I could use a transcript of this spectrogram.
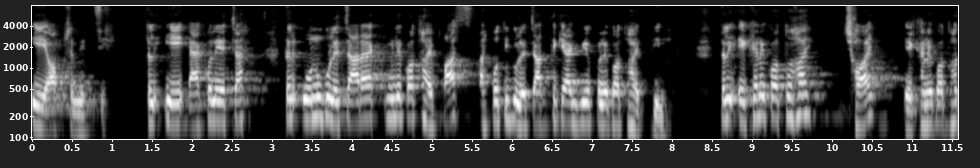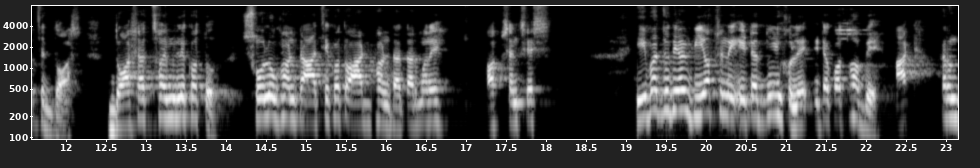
এ অপশন নিচ্ছি। তাহলে এ এক হলে এ চার। তাহলে অনুকূলে চার এক মিলে কত হয়? পাঁচ। আর প্রতিকূলে চার থেকে এক বিয়োগ করলে কত হয়? তিন। তাহলে এখানে কত হয়? ছয়। এখানে কত হচ্ছে? দশ। দশ আর ছয় মিলে কত? ষোলো ঘণ্টা আছে, কত? আট ঘণ্টা, তার মানে অপশন শেষ। এবার যদি আমি বি অপশনে এটা দুই হলে এটা কত হবে? আট। কারণ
